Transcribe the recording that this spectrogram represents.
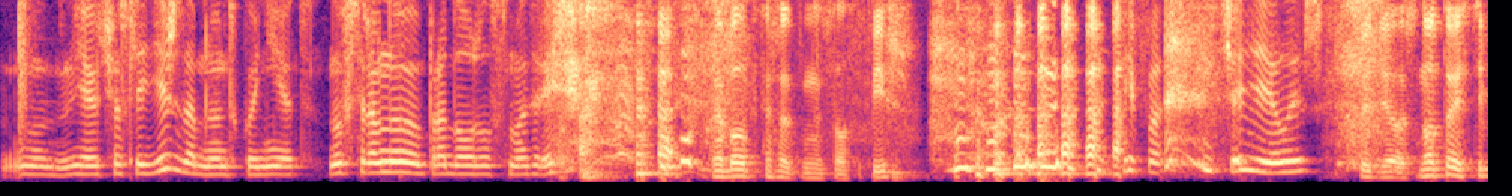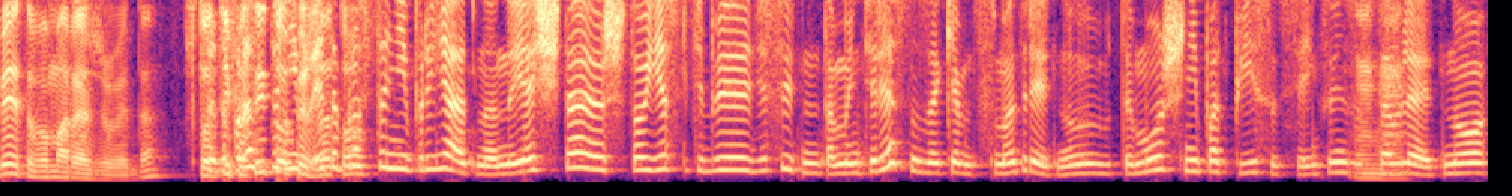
Ну, я что, следишь за мной? Он такой, нет. Но все равно продолжил смотреть. Это было что ты написал, спишь? Типа, что делаешь? Что делаешь? Ну, то есть тебя это вымораживает, да? Что, типа, ты топишь это то? просто неприятно. Но я считаю, что если тебе действительно там интересно за кем-то смотреть, ну, ты можешь не подписываться, никто не заставляет. Но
